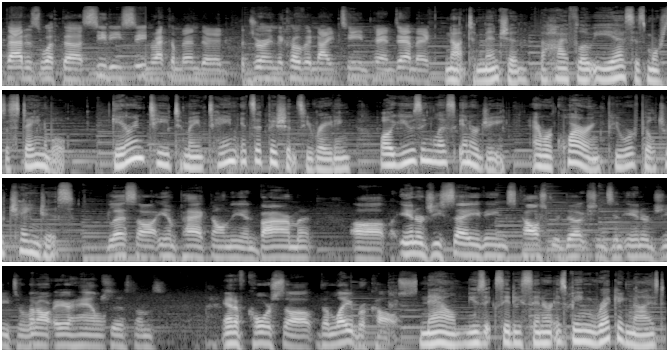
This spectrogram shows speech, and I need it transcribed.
That is what the CDC recommended during the COVID 19 pandemic. Not to mention, the Hi-Flo ES is more sustainable, guaranteed to maintain its efficiency rating while using less energy and requiring fewer filter changes. Less uh, impact on the environment, uh, energy savings, cost reductions in energy to run our air handling systems and of course uh, the labor costs. Now, Music City Center is being recognized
